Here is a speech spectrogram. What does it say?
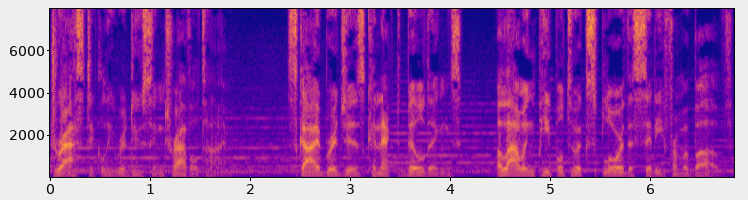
drastically reducing travel time. Sky bridges connect buildings, allowing people to explore the city from above.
